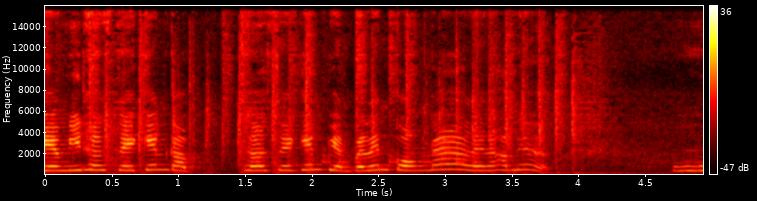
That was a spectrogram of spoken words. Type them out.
เกมนี้เธอเซเกนกับเธอเซเกนเปลี่ยนไปเล่นกองหน้าเลยนะครับเนี่ย โอ้โห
